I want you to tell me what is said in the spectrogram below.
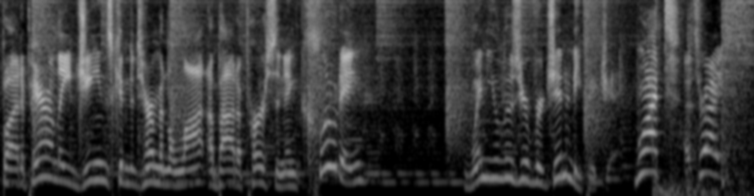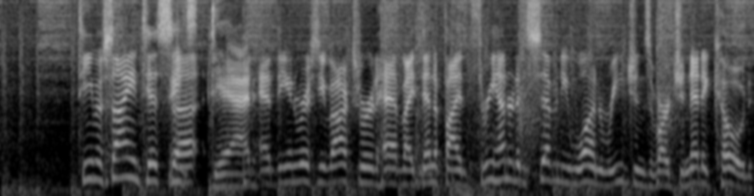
But apparently, genes can determine a lot about a person, including when you lose your virginity, Big J. What? That's right. Team of scientists uh, Dad. at the University of Oxford have identified 371 regions of our genetic code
